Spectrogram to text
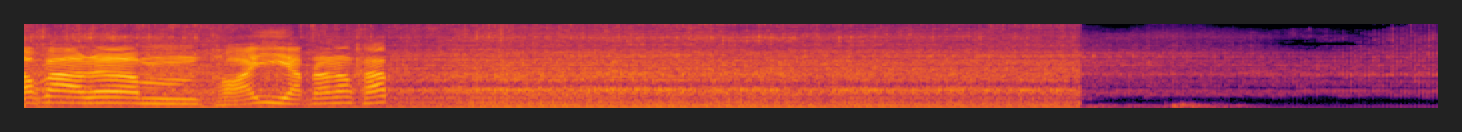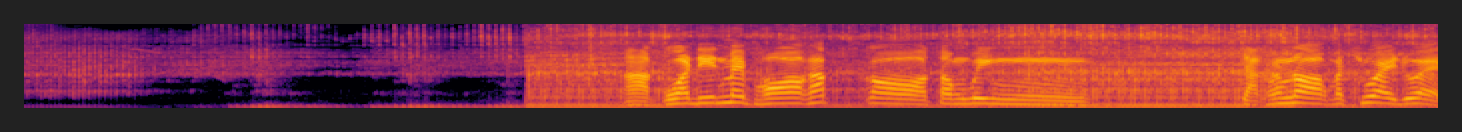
เราก็เริ่มถอยเหยียบแล้วนะครับกลัวดินไม่พอครับ ก็ต้องวิ่งจากข้างนอกมาช่วยด้วย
